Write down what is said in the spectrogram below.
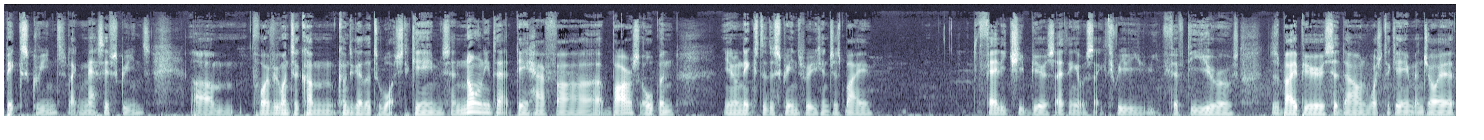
big screens, like massive screens, um, for everyone to come come together to watch the games. And not only that, they have uh, bars open, you know, next to the screens where you can just buy fairly cheap beers. I think it was like three fifty euros. Just buy a beer, sit down, watch the game, enjoy it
